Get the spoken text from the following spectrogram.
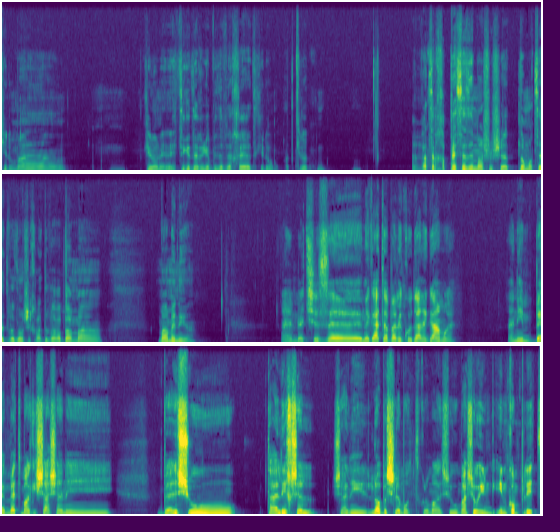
אה, כאילו, מה... כאילו, אני אציג את זה רגע בזווית אחרת, כאילו, את כאילו... רצה לחפש איזה משהו שאת לא מוצאת ואז ממשיכה לדבר הבא, מה, מה המניע? האמת שזה, נגעת בנקודה לגמרי. אני באמת מרגישה שאני באיזשהו תהליך של, שאני לא בשלמות, כלומר, שהוא משהו incomplete.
